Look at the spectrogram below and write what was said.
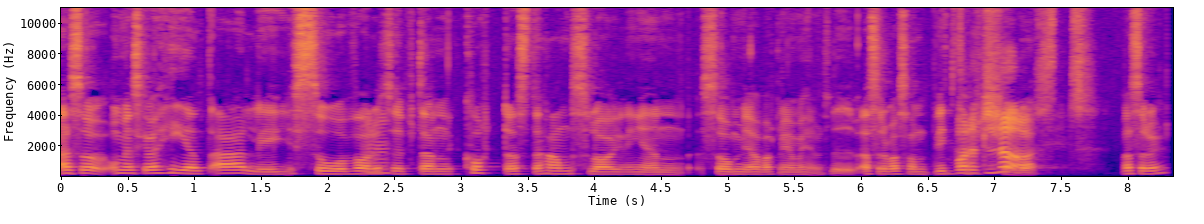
Alltså om jag ska vara helt ärlig så var det Mm. typ den kortaste handslagningen som jag har varit med om i hela mitt liv. Alltså det var sånt, vi Var det touchade. löst? Vad sa du?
